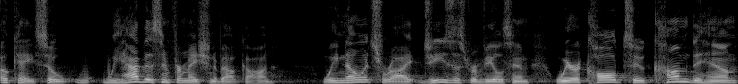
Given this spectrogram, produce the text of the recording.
Okay, so we have this information about God. We know it's right. Jesus reveals him. We are called to come to him.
